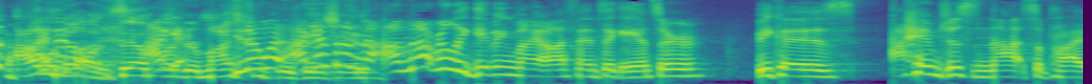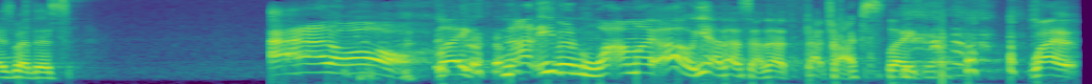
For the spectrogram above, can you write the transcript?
I would It want them I under my you know what? I guess I'm not, I'm not really giving my authentic answer because I am just not surprised by this at all. Like, not even one. I'm like, oh yeah, that's not, that that tracks. Like, why?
